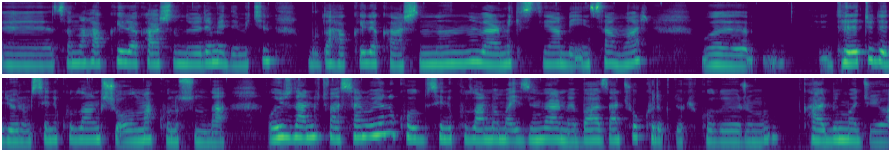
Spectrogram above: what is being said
e, sana hakkıyla karşılığını veremediğim için burada hakkıyla karşılığını vermek isteyen bir insan var. E, tereddüt ediyorum seni kullanmış olmak konusunda. O yüzden lütfen sen uyanık ol seni kullanmama izin verme. Bazen çok kırık dökük oluyorum. Kalbim acıyor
